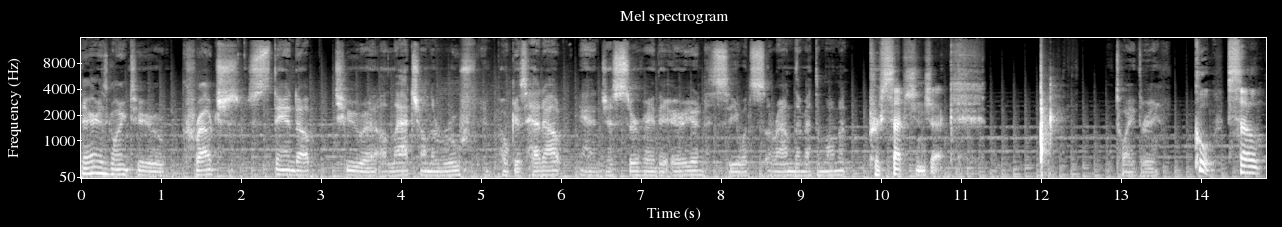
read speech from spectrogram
Theron is going to crouch, stand up to a, a latch on the roof, and poke his head out and just survey the area to see what's around them at the moment. Perception check. 23. Cool. So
